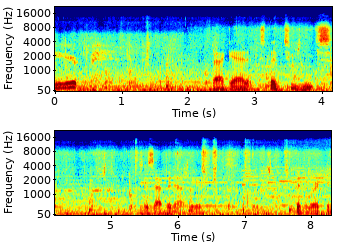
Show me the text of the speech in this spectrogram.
Yep. Back at it. It's been two weeks since I've been out here. Been working.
